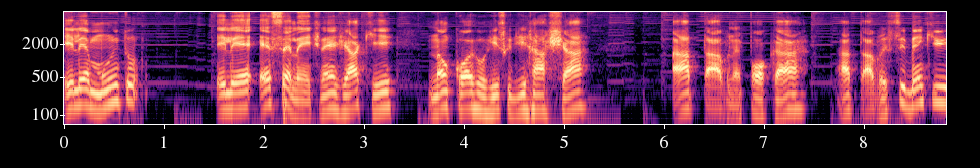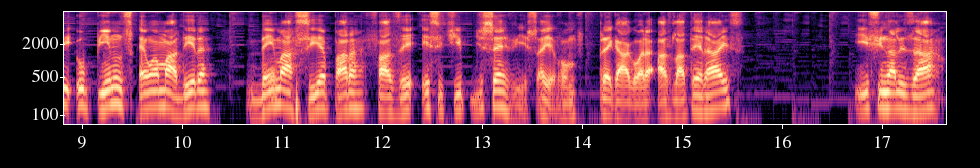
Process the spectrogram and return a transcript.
ele é muito, ele é excelente, né? Já que não corre o risco de rachar a tábua, né? Pocar a tábua. Se bem que o pinus é uma madeira bem macia para fazer esse tipo de serviço. Aí, ó, vamos pregar agora as laterais e finalizar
